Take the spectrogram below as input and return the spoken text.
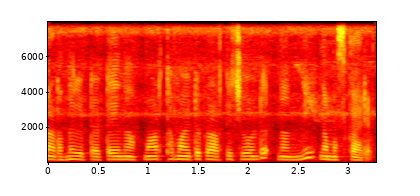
നടന്നു കിട്ടട്ടെ എന്ന് ആത്മാർത്ഥമായിട്ട് പ്രാർത്ഥിച്ചുകൊണ്ട് നന്ദി നമസ്കാരം.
